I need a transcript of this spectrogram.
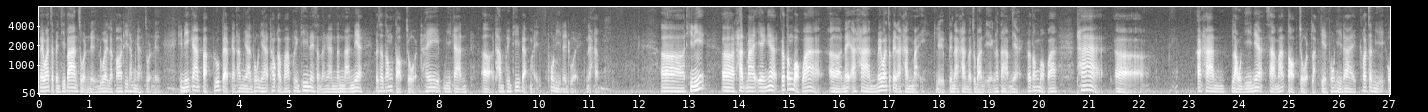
ไม่ว่าจะเป็นที่บ้านส่วนหนึ่งด้วย แล้วก็ที่ทำงานส่วนหนึ่ง ทีนี้การปรับรูปแบบการทำงานพวกนี้เท่ากับว่าพื้นที่ในสำนักงานนั้นๆเนี่ยก็จะต้องตอบโจทย์ให้มีการ ทำพื้นที่แบบใหม่พวกนี้ได้ด้วยนะครับทีนี้ถัดมาเองเนี่ยก็ต้องบอกว่าในอาคารไม่ว่าจะเป็นอาคารใหม่ หรือเป็นอาคารปัจจุบันเองก็ตามเนี่ยก็ต้องบอกว่าถ้าอาคารเหล่านี้เนี่ยสามารถตอบโจทย์หลักเกณฑ์พวกนี้ได้ ก็จะมีโอ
